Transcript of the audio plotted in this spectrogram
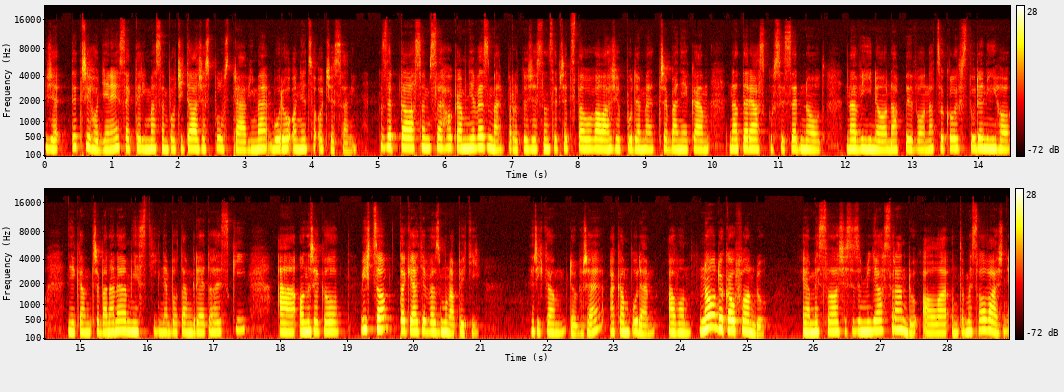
že ty tři hodiny, se kterými jsem počítala, že spolu strávíme, budou o něco očesaný. Zeptala jsem se ho, kam mě vezme, protože jsem si představovala, že půjdeme třeba někam na terásku si sednout, na víno, na pivo, na cokoliv studenýho, někam třeba na náměstí nebo tam, kde je to hezký. A on řekl, víš co, tak já tě vezmu na pití. Říkám, dobře, a kam půjdem? A on, no, do Kauflandu. Já myslela, že si ze mě dělá srandu, ale on to myslel vážně.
